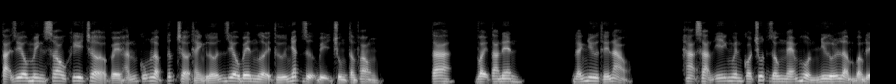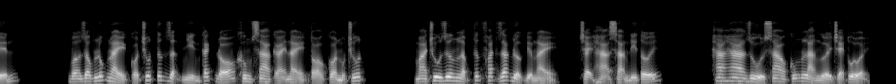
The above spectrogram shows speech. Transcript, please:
tại diêu minh sau khi trở về hắn cũng lập tức trở thành lớn diêu bên người thứ nhất dự bị trung tâm phong. Ta, vậy ta nên đánh như thế nào? Hạ sản y nguyên có chút giống ném hồn như lẩm bẩm đến. Bờ dọc lúc này có chút tức giận nhìn cách đó không xa cái này to con một chút. Mà Chu Dương lập tức phát giác được điểm này, chạy hạ sản đi tới. Ha ha dù sao cũng là người trẻ tuổi.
